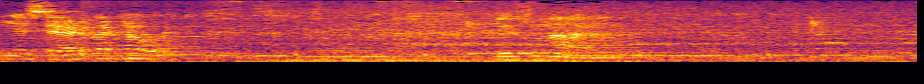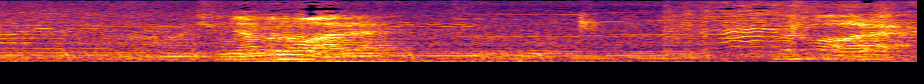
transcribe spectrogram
ये सैड बैठा हुआ है। ये सुना आ रहा है यहाँ पर वो आ रहा है। बनवा आ रहा है।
